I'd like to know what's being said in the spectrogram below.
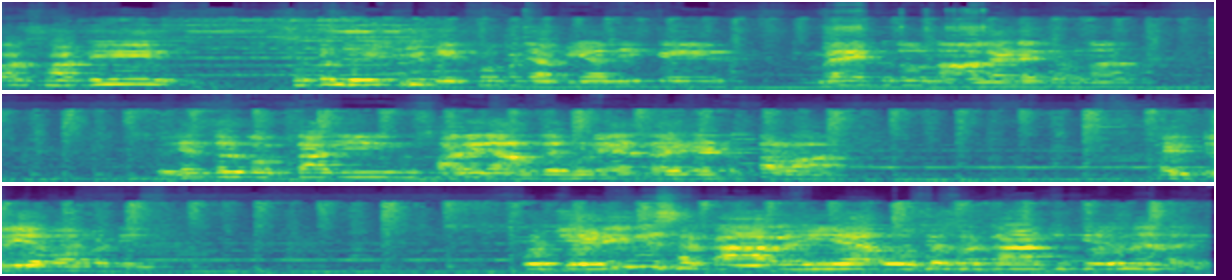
ਪਰ ਸਾਡੀ ਸਤੰਜਰੀਤੀ ਦੇਖੋ ਪੰਜਾਬੀਆਂ ਦੀ ਕਿ ਮੈਂ ਇੱਕ ਦੋ ਨਾਂ ਲੈਣੇ ਚਾਹੁੰਦਾ। ਰਜਿੰਦਰ ਗੁਪਤਾ ਜੀ ਨੂੰ ਸਾਰੇ ਜਾਣਦੇ ਹੋਣੇ ਆ ਟ੍ਰਾਈਡੈਂਟ ਧੌਲਾ ਫੈਕਟਰੀ ਹੈ ਬਹੁਤ ਵੱਡੀ। ਉਹ ਜਿਹੜੀ ਵੀ ਸਰਕਾਰ ਰਹੀ ਹੈ ਉਸੇ ਸਰਕਾਰ ਦੀ ਚੇਅਰਮੈਨ ਰਹੇ?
